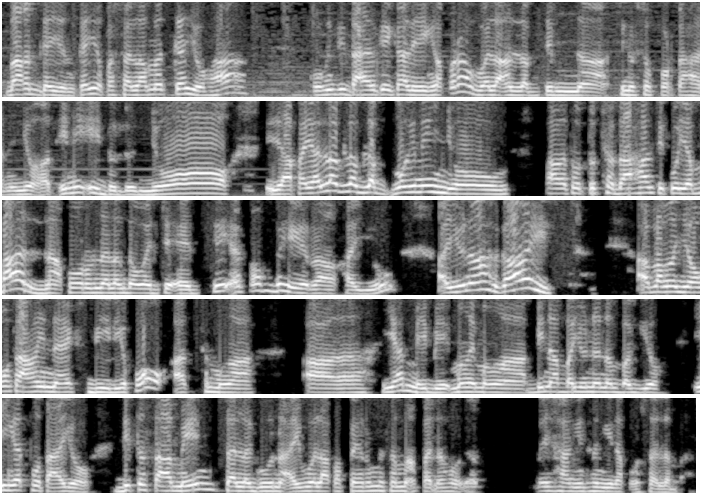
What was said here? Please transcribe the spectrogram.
Bakit gayon kayo? Pasalamat kayo, ha? Kung hindi dahil kay Kalinga para wala ang love team na sinusuportahan ninyo at iniidolo nyo. Yeah, kaya love, love, love, huwag ninyong uh, tututsadahan si Kuya Bal na puro na lang daw si Edsy. Ay, pambihira kayo. Ayun na, guys. Abangan nyo ako sa aking next video po at sa mga uh, yeah, maybe mga mga binabayo na ng bagyo. Ingat po tayo. Dito sa amin, sa Laguna ay wala pa pero masama panahon at may hangin-hangin ako sa labas.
